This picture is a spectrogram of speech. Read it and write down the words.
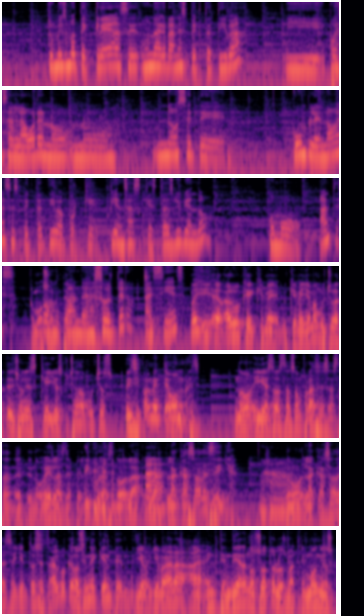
tú mismo te creas eh, una gran expectativa y pues a la hora no, no, no se te cumple, ¿no? Esa expectativa porque piensas que estás viviendo como antes. Como, cuando era soltero, así es. y algo que, me, que, me, llama mucho la atención es que yo he escuchado a muchos, principalmente hombres, ¿no? Y eso hasta son frases hasta de, novelas, de películas, ¿no? La, la, casada es ella. ¿no? La casada es ella. Entonces, algo que nos tiene que llevar a, a, entender a nosotros los matrimonios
